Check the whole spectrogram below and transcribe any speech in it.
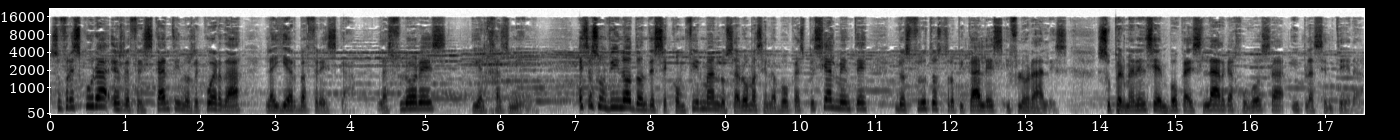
Su frescura es refrescante y nos recuerda la hierba fresca, las flores y el jazmín. Este es un vino donde se confirman los aromas en la boca, especialmente los frutos tropicales y florales. Su permanencia en boca es larga, jugosa y placentera.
